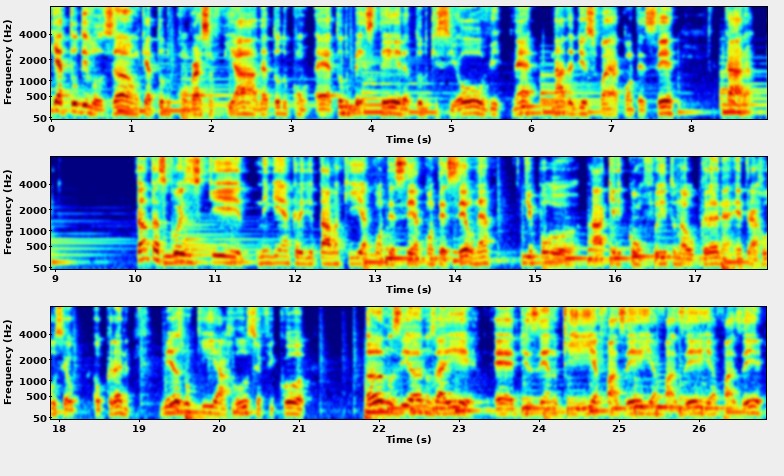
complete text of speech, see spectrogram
que é tudo ilusão, que é tudo conversa fiada, é tudo é tudo besteira, tudo que se ouve, né? Nada disso vai acontecer. Cara, tantas coisas que ninguém acreditava que ia acontecer, aconteceu, né? Tipo aquele conflito na Ucrânia entre a Rússia e a Ucrânia, mesmo que a Rússia ficou anos e anos aí é, dizendo que ia fazer, ia fazer, ia fazer,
